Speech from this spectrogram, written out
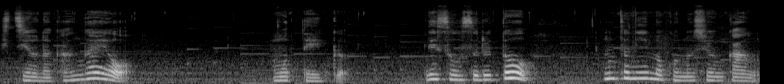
必要な考えを持っていく。でそうすると本当に今この瞬間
